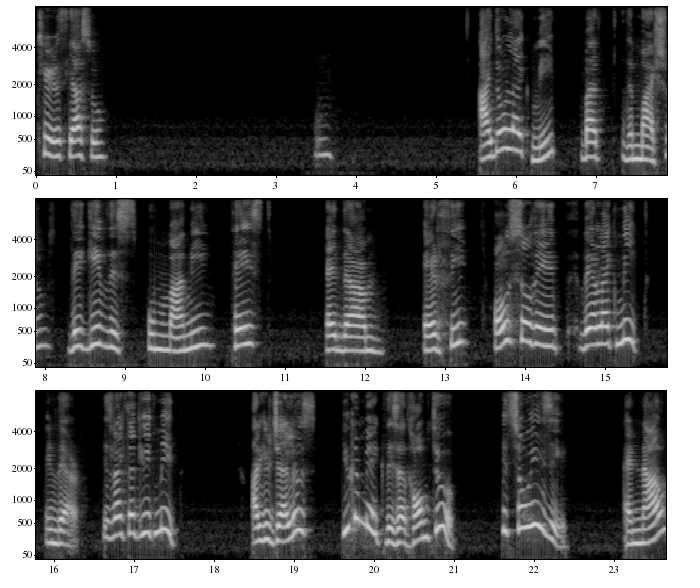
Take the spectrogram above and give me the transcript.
Cheers, Yasu. Mm. I don't like meat, but the mushrooms, they give this umami taste and um, earthy. Also, they, they're like meat in there. It's like that you eat meat. Are you jealous? You can make this at home too. It's so easy. And now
